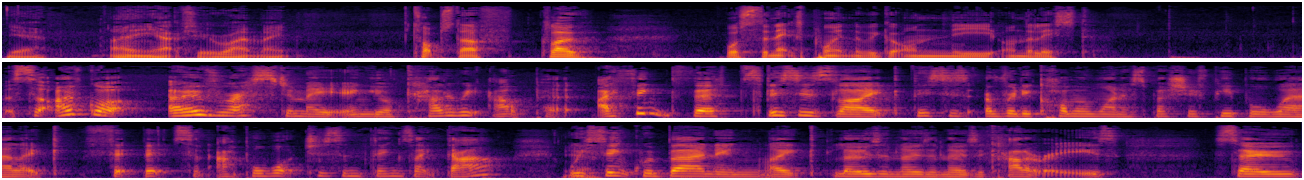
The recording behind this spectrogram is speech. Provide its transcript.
Yeah, I think you're absolutely right, mate. Top stuff. Chloe, What's the next point that we got on the on the list? So I've got overestimating your calorie output. I think that this is like this is a really common one, especially if people wear like Fitbits and Apple Watches and things like that. Yeah. We think we're burning like loads and loads and loads of calories. So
